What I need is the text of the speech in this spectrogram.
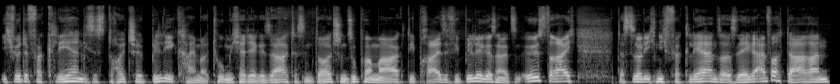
ich würde verklären, dieses deutsche Billigheimertum. Ich hatte ja gesagt, dass im deutschen Supermarkt die Preise viel billiger sind als in Österreich. Das soll ich nicht verklären, sondern es läge einfach daran,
